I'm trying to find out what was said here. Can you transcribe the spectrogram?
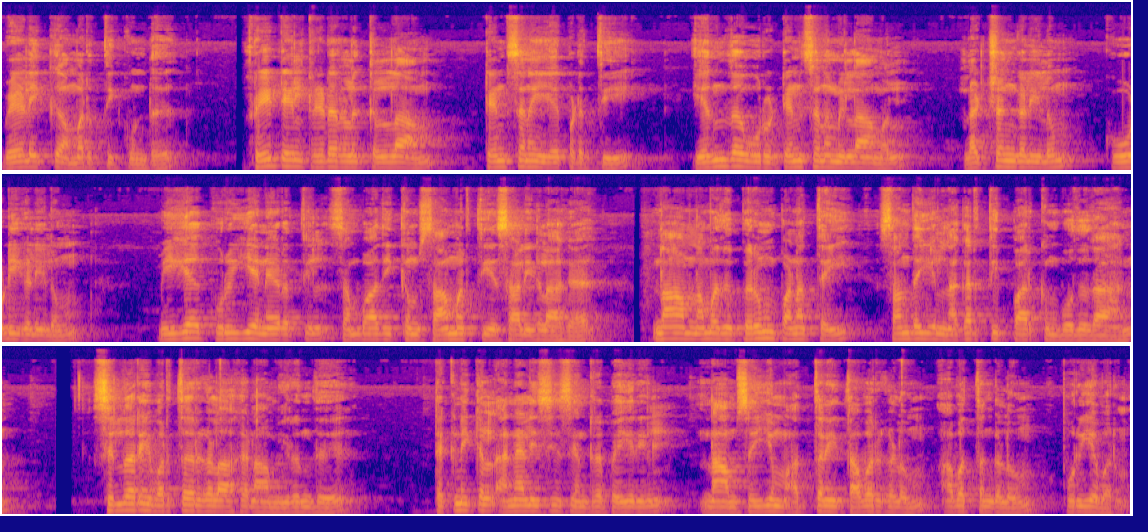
வேலைக்கு அமர்த்தி கொண்டு ரீட்டைல் ட்ரேடர்களுக்கெல்லாம் டென்ஷனை ஏற்படுத்தி எந்த ஒரு டென்ஷனும் இல்லாமல் லட்சங்களிலும் கோடிகளிலும் மிக குறுகிய நேரத்தில் சம்பாதிக்கும் சாமர்த்தியசாலிகளாக நாம் நமது பெரும் பணத்தை சந்தையில் நகர்த்தி பார்க்கும்போதுதான் சில்லறை வர்த்தகர்களாக நாம் இருந்து டெக்னிக்கல் அனாலிசிஸ் என்ற பெயரில் நாம் செய்யும் அத்தனை தவறுகளும் அபத்தங்களும் புரிய வரும்.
